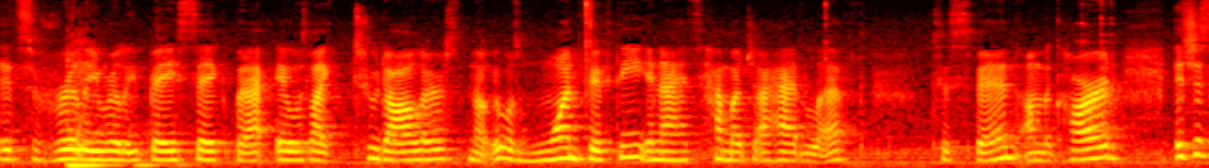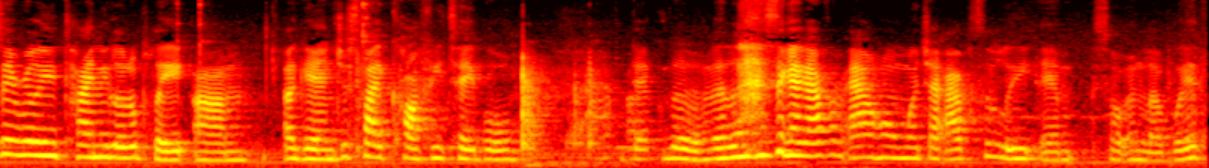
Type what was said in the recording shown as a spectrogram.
It's really really basic but I, it was like two dollars. No it was 150 and that's how much i had left to spend on the card. It's just a really tiny little plate. Um again just like coffee table the last thing i got from at home which i absolutely am so in love with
